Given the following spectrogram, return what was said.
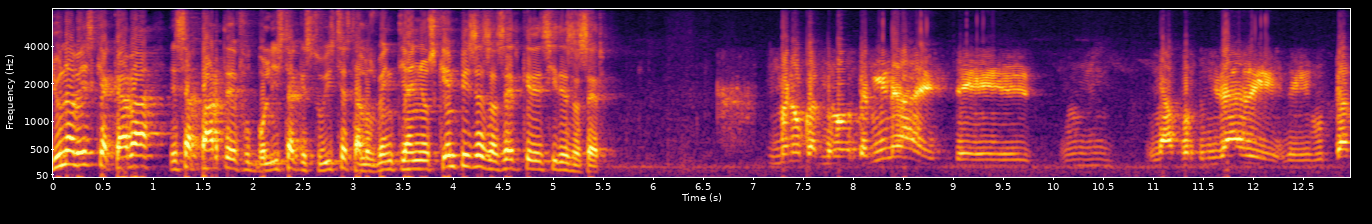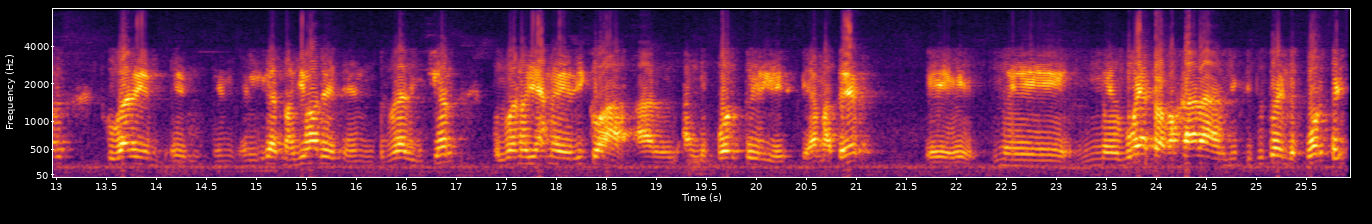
Y una vez que acaba esa parte de futbolista que estuviste hasta los 20 años, ¿qué empiezas a hacer? ¿Qué decides hacer? Bueno, cuando termina este, mm, la oportunidad de, de buscar jugar en, ligas mayores, en primera división, pues bueno, ya me dedico al, deporte este, amateur. Eh, me, voy a trabajar al Instituto del Deporte.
